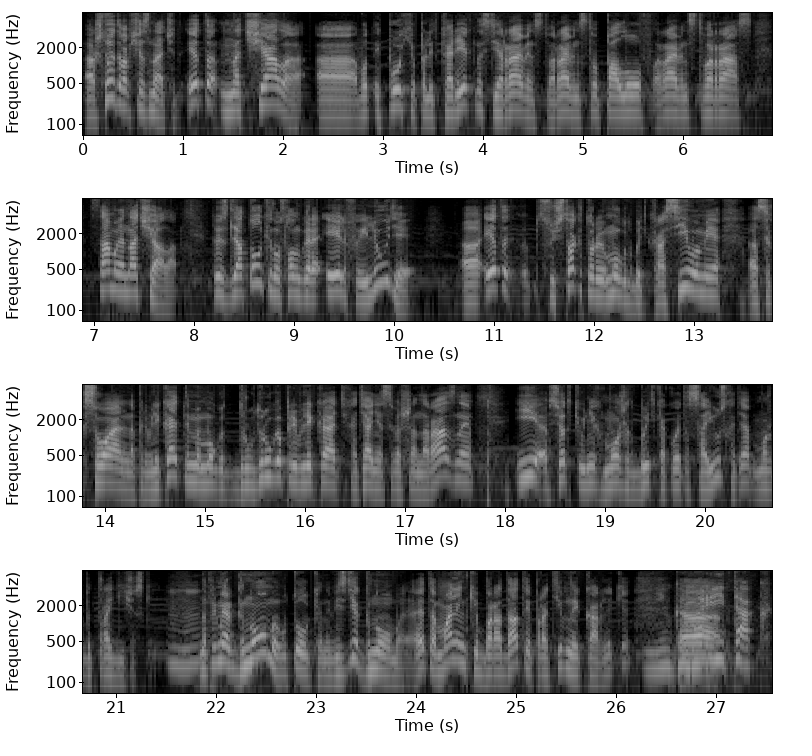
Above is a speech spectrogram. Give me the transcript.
А что это вообще значит? Это начало а, вот эпохи политкорректности, равенства, равенства полов, равенства рас. Самое начало. То есть для Толкина, условно говоря, эльфы и люди это существа, которые могут быть красивыми, а, сексуально привлекательными, могут друг друга привлекать, хотя они совершенно разные. И все-таки у них может быть какой-то союз, хотя может быть трагический. Мгм. Например, гномы у Толкина, везде гномы. Это маленькие бородатые противные карлики. Не А, говори так.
